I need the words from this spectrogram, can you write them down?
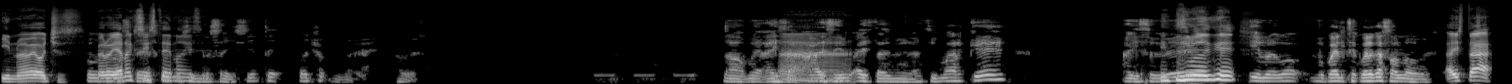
y 9 ochos. Uno, Pero ya dos, no tres, existe, cuatro, ¿no? cinco, Dice. seis, siete, ocho, nueve. A ver. No, ahí está. Ah. Ahí, sí, ahí está, mira. Si marqué. Ahí se ve. y luego se cuelga solo, güey. Ahí está.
